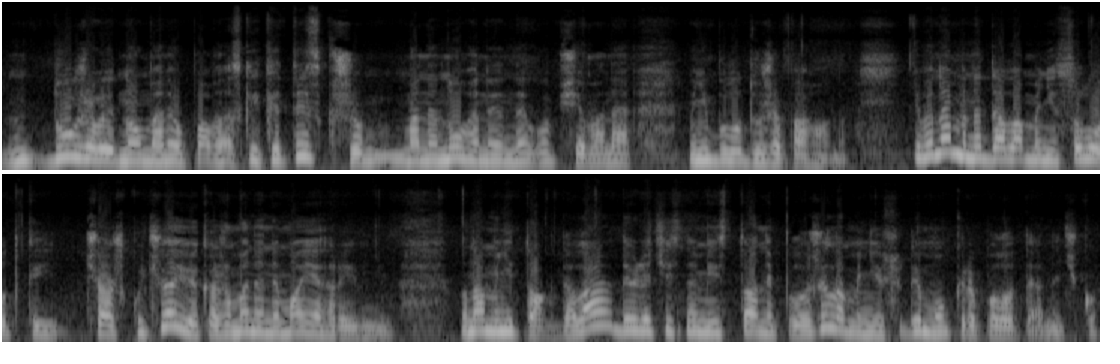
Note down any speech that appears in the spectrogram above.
Дуже видно, в мене впав наскільки тиск, що в мене ноги не, не взагалі, мене, мені було дуже погано. І вона мене дала мені солодкий чашку чаю, я кажу, у мене немає гривнів. Вона мені так дала, дивлячись на мій стан, і положила мені сюди мокре полотенечко.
